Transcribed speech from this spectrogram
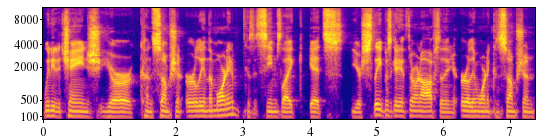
we need to change your consumption early in the morning because it seems like it's your sleep is getting thrown off. So then your early morning consumption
